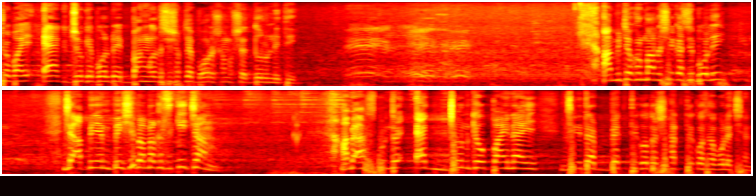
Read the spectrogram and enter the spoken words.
সবাই একযোগে বলবে বাংলাদেশের সবচেয়ে বড় সমস্যা দুর্নীতি। আমি যখন মানুষের কাছে বলি যে আপনি এমপি হিসেবে আমার কাছে কি চান, আমি আজ পর্যন্ত একজনকেও পাই নাই যিনি তার ব্যক্তিগত স্বার্থে কথা বলেছেন।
